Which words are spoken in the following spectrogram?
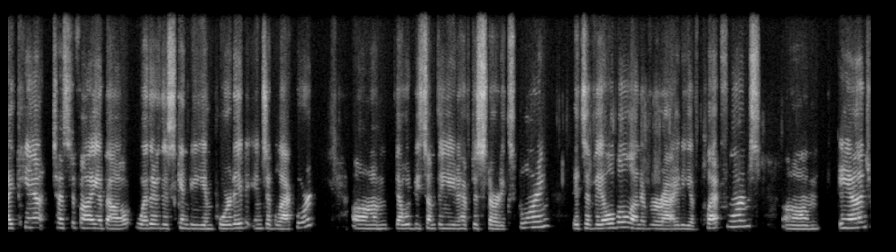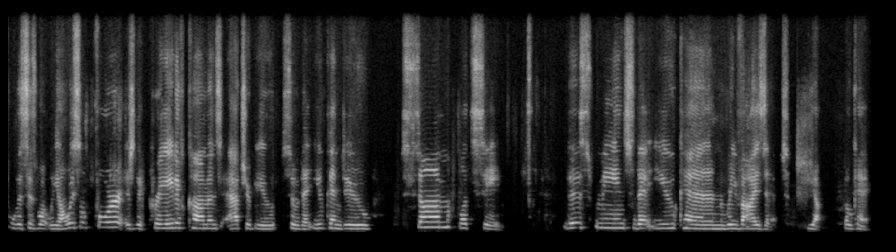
I can't testify about whether this can be imported into Blackboard. Um, that would be something you'd have to start exploring. It's available on a variety of platforms. Um, and this is what we always look for is the Creative Commons attribute so that you can do some, let's see. This means that you can revise it. Yeah, okay.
